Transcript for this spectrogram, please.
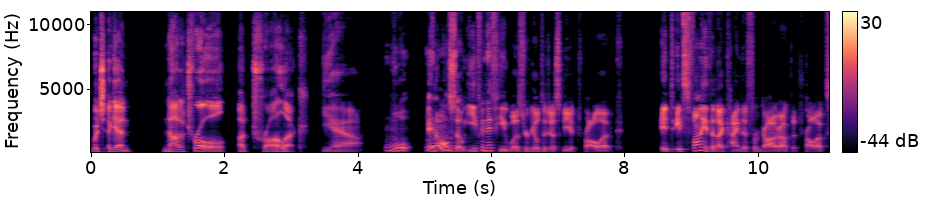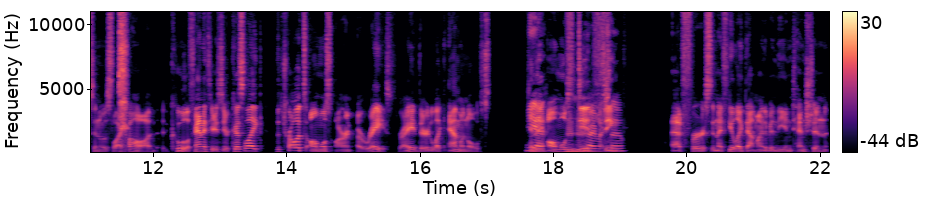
Which again, not a troll, a Trolloc. yeah. Well, and Mm. also, even if he was revealed to just be a Trolloc, it, it's funny that I kind of forgot about the Trollocs and was like, oh, cool, a fantasy is here. Because, like, the Trollocs almost aren't a race, right? They're like aminals. And I yeah, almost Mhm. did think so. at first, and I feel like that might have been the intention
